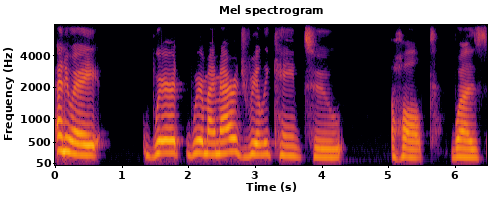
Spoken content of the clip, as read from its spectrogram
Anyway, where where my marriage really came to a halt was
